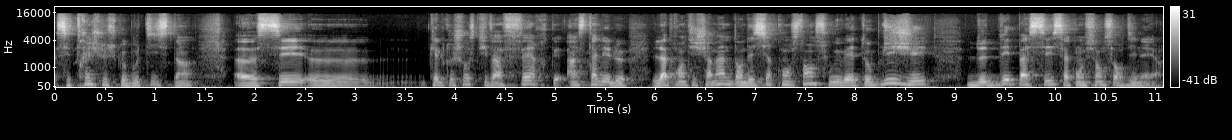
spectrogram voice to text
c'est très jusque boutiste. Hein. Euh, c'est quelque chose qui va faire installer l'apprenti chaman dans des circonstances où il va être obligé de dépasser sa conscience ordinaire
